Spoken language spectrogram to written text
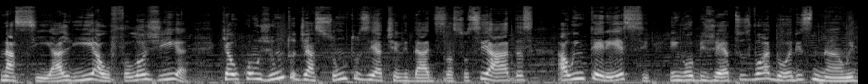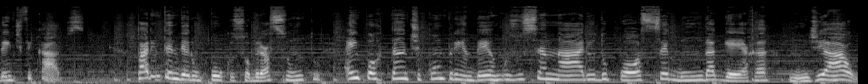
Nascia ali a ufologia, que é o conjunto de assuntos e atividades associadas ao interesse em objetos voadores não identificados. Para entender um pouco sobre o assunto, é importante compreendermos o cenário do pós-Segunda Guerra Mundial,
